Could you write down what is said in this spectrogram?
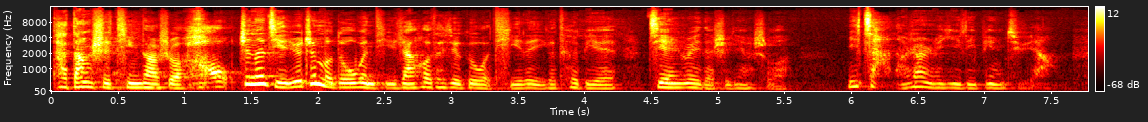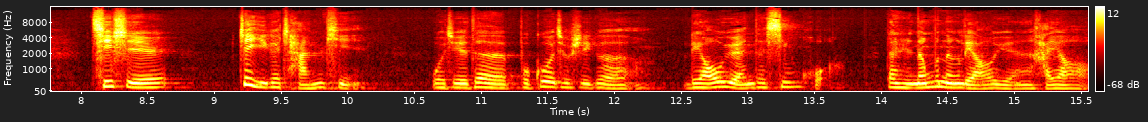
她当时听到说好，这能解决这么多问题，然后她就给我提了一个特别尖锐的事情，说你咋能让人毅力并举呀？其实这一个产品，我觉得不过就是一个燎原的星火。但是能不能燎原，还要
